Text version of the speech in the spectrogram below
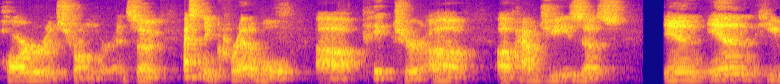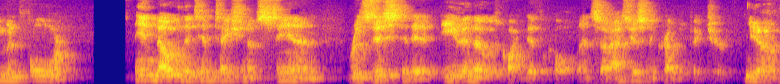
harder and stronger. And so that's an incredible uh, picture of, of how Jesus, in, in human form, in knowing the temptation of sin, resisted it, even though it was quite difficult. And so that's just an incredible picture. Yeah.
